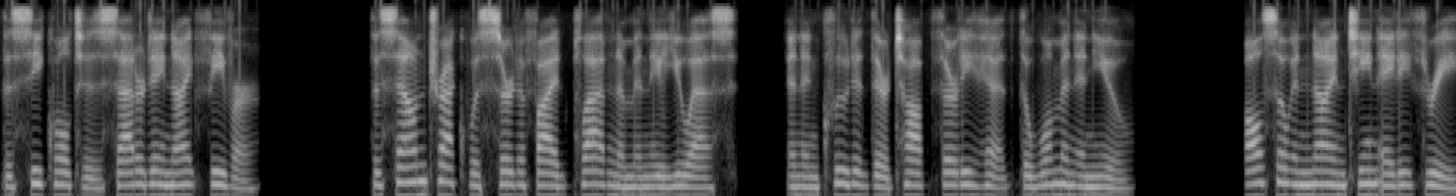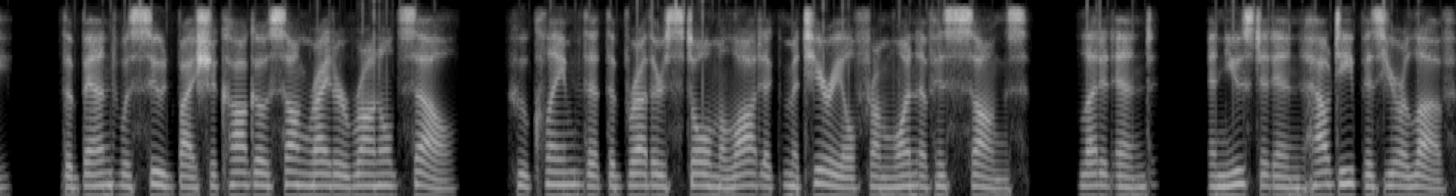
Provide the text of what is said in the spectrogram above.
the sequel to Saturday Night Fever. The soundtrack was certified platinum in the US, and included their top 30 hit The Woman in You. Also in 1983, the band was sued by Chicago songwriter Ronald Sell, who claimed that the brothers stole melodic material from one of his songs, Let It End, and used it in How Deep Is Your Love.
